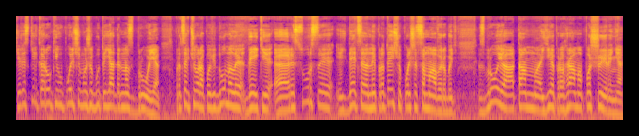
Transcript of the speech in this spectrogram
Через кілька років у Польщі може бути ядерна зброя. Про це вчора повідомили деякі е, ресурси. Йдеться не про те, що Польща сама виробить зброю, а там є програма поширення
